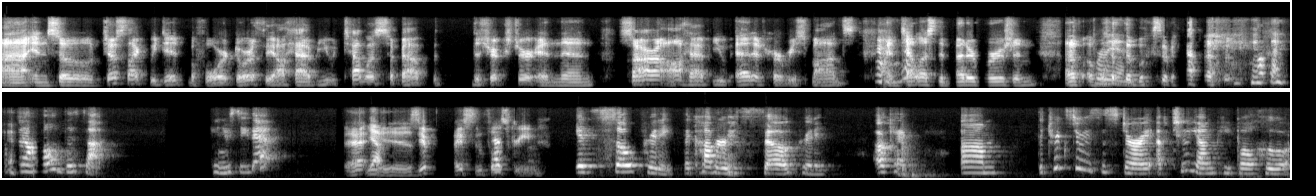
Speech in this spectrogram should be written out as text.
Uh, and so, just like we did before, Dorothy, I'll have you tell us about the, the trickster, and then Sara, I'll have you edit her response and tell us the better version of, of what the book's about. okay, I'm gonna hold this up. Can you see that? That yep. is yep, nice and full screen. It's so pretty. The cover is so pretty. Okay. Um, The Trickster is the story of two young people who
